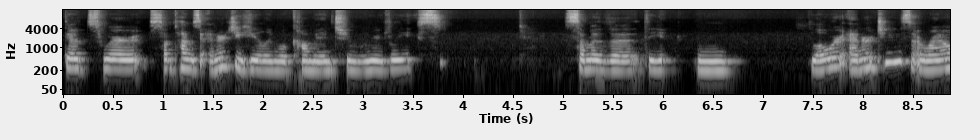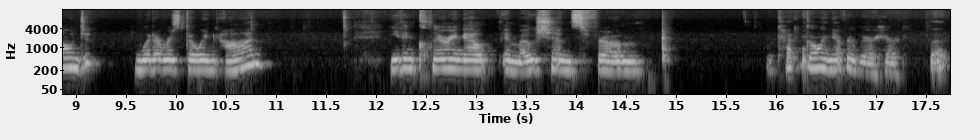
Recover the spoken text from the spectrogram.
that's where sometimes energy healing will come in to release some of the the lower energies around whatever's going on. Even clearing out emotions from. We're kind of going everywhere here, but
